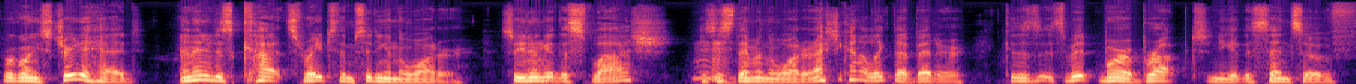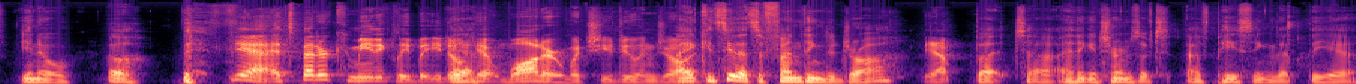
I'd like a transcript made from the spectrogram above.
we're going straight ahead, and then it just cuts right to them sitting in the water, so you don't get the splash. It's just them in the water, and I actually kind of like that better because it's, it's a bit more abrupt, and you get the sense of you know oh. Yeah, it's better comedically, but you don't Yeah. get water, which you do enjoy. I can see that's a fun thing to draw, yep. but uh, I think in terms of, of pacing, that the uh,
